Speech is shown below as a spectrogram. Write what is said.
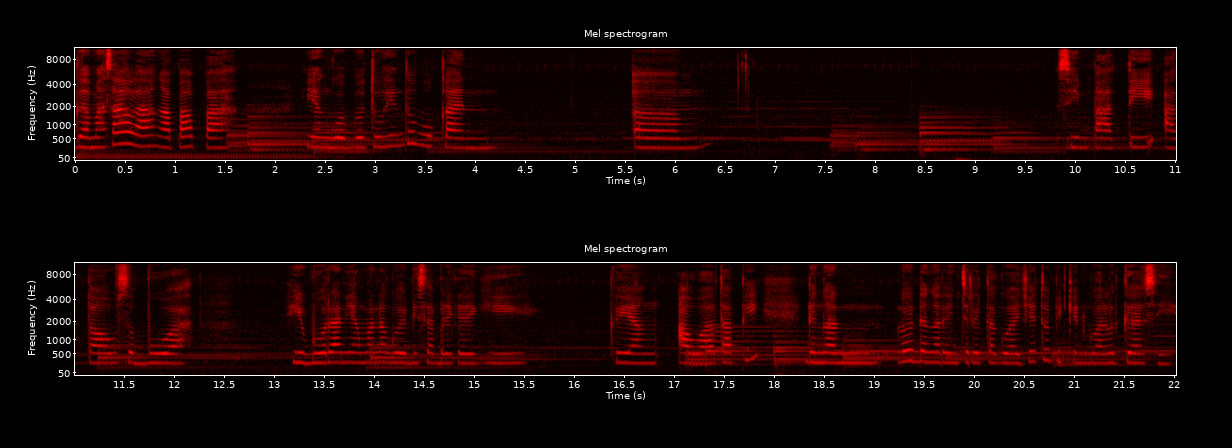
gak masalah gak apa-apa. Yang gue butuhin tuh bukan um, simpati atau sebuah hiburan yang mana gue bisa balik lagi ke yang awal tapi dengan lo dengerin cerita gue aja tuh bikin gue lega sih.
